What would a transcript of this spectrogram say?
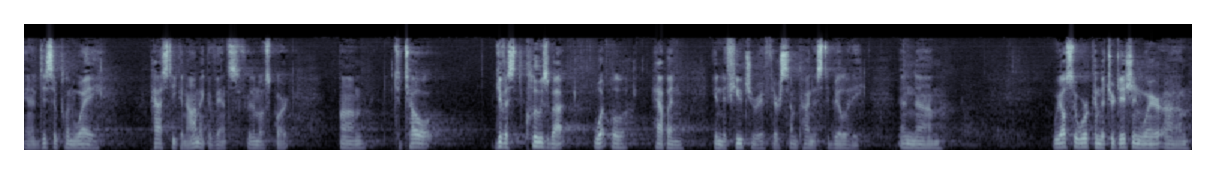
in a disciplined way, past economic events for the most part, um, to tell, give us clues about what will happen in the future if there's some kind of stability. And um, we also work in the tradition where um,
